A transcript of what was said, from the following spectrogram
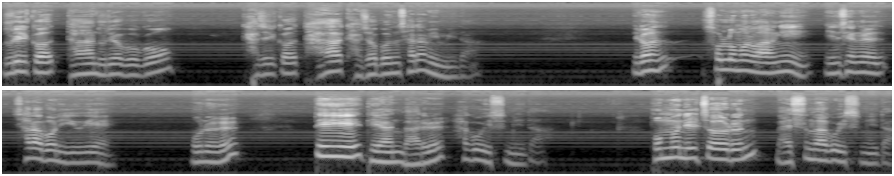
누릴 것 다 누려보고 가질 것 다 가져본 사람입니다. 이런 솔로몬 왕이 인생을 살아본 이후에 오늘 때에 대한 말을 하고 있습니다. 본문 1절은 말씀하고 있습니다.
